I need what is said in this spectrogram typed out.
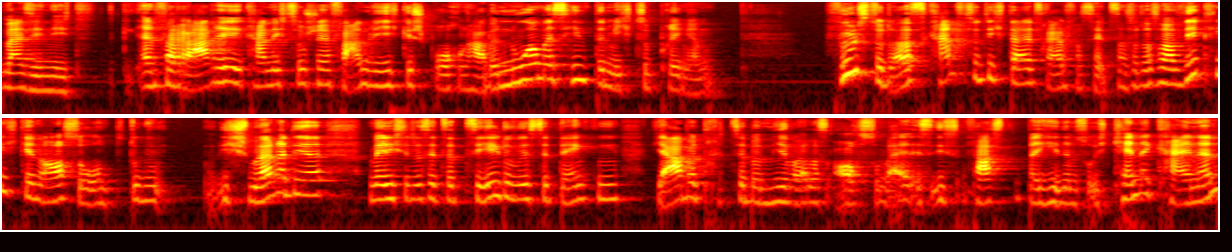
weiß ich nicht, ein Ferrari kann nicht so schnell fahren, wie ich gesprochen habe, nur um es hinter mich zu bringen. Fühlst du das? Kannst du dich da jetzt reinversetzen? Also das war wirklich genauso und du, ich schwöre dir, wenn ich dir das jetzt erzähle, du wirst dir denken, ja, Patricia, bei mir war das auch so, weil es ist fast bei jedem so. Ich kenne keinen,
